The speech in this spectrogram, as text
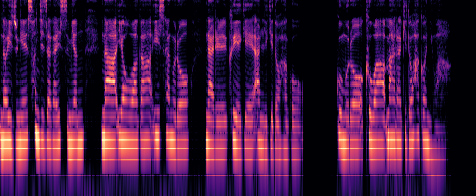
너희 중에 선지자가 있으면 나 여호와가 이상으로 나를 그에게 알리기도 하고 꿈으로 그와 말하기도 하거니와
